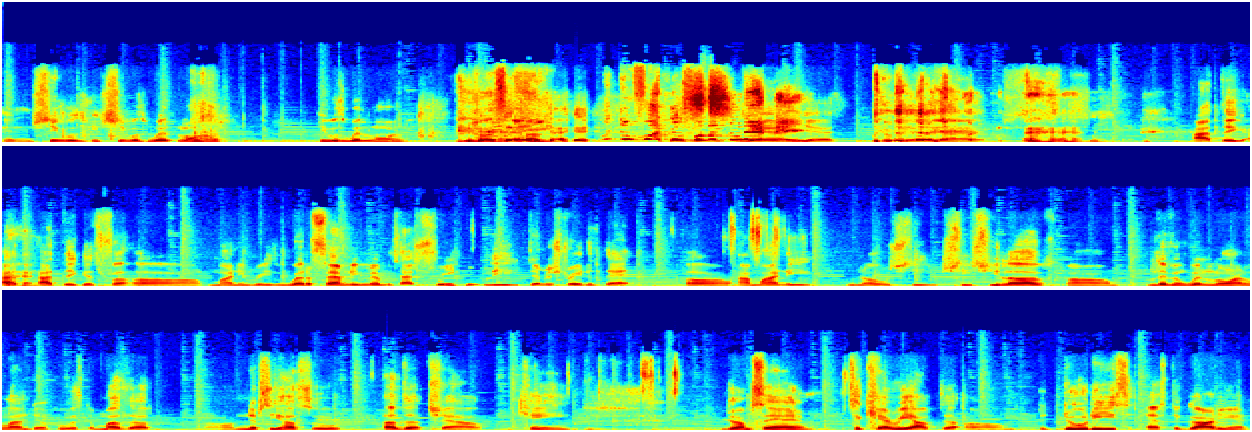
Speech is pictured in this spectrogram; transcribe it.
And she was she was with Lauren. He was with Lauren. You know what I'm saying? Okay. What the fuck the fuck do yeah, mean? yeah, yeah. I think I, I think it's for uh, money reasons. Where the family members have frequently demonstrated that uh, Armani, you know, she she she loved um, living with Lauren London, who is the mother of um, Nipsey Hussle, other child, King. You know what I'm saying? To carry out the um, the duties as the guardian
